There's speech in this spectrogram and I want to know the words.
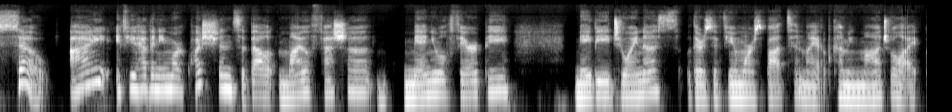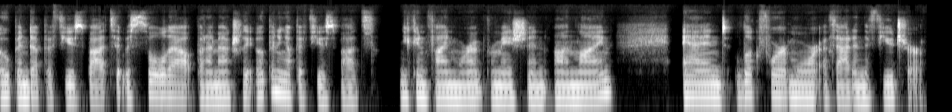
So, I, if you have any more questions about myofascia manual therapy, maybe join us. There's a few more spots in my upcoming module. I opened up a few spots. It was sold out, but I'm actually opening up a few spots. You can find more information online and look for more of that in the future.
